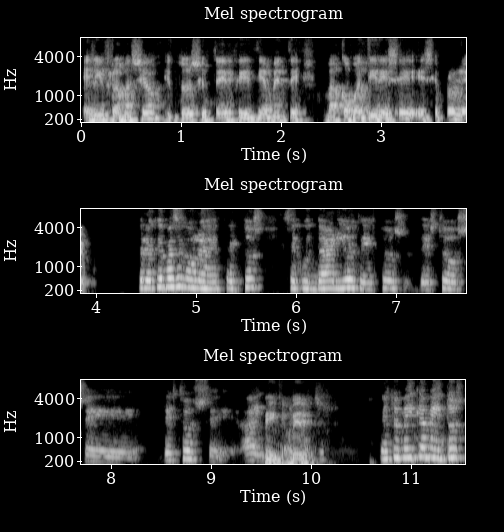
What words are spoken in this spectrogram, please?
es la inflamación, entonces usted definitivamente va a combatir ese, ese problema. Pero ¿qué pasa con los efectos secundarios de estos, de estos, eh, de estos eh, medicamentos? Estos medicamentos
